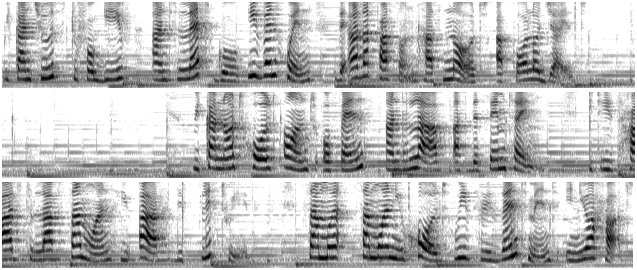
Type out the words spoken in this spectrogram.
We can choose to forgive and let go even when the other person has not apologized. We cannot hold on to offense and love at the same time. It is hard to love someone you are displeased with, someone, someone you hold with resentment in your heart.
